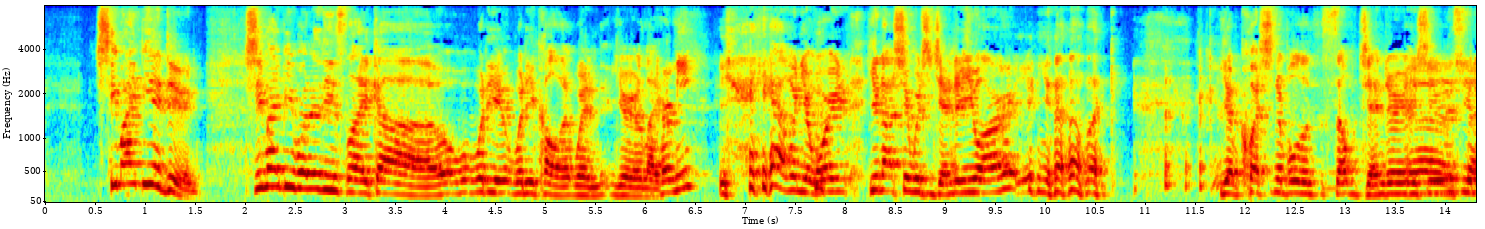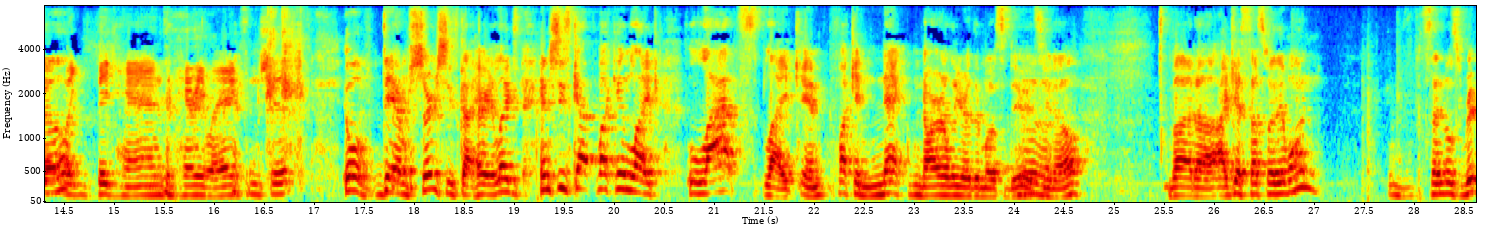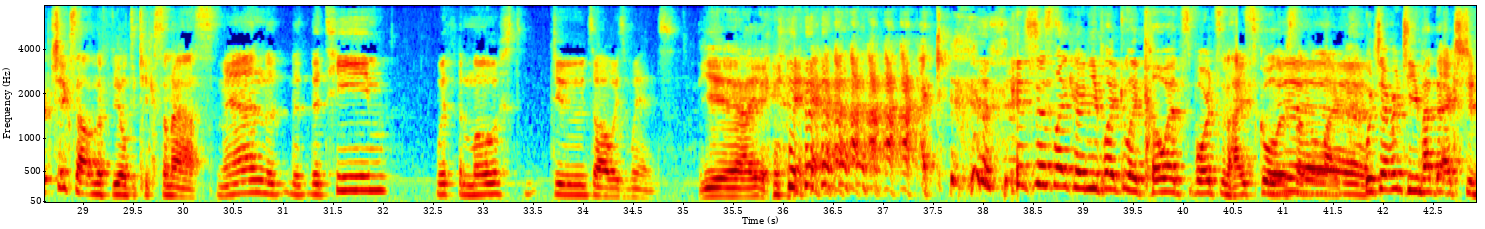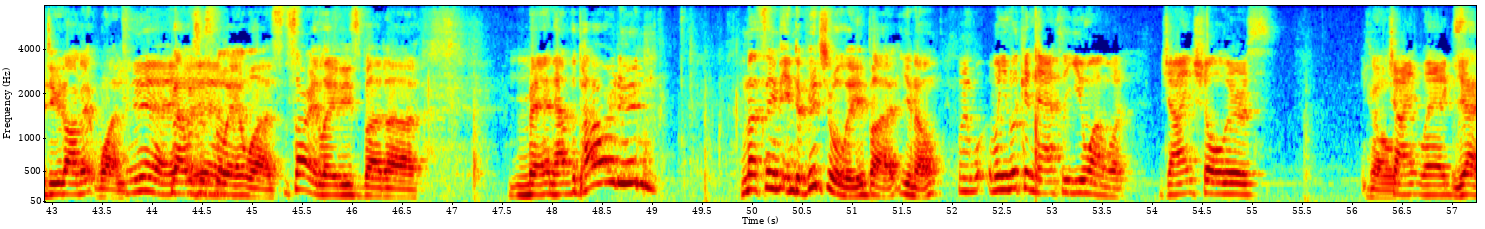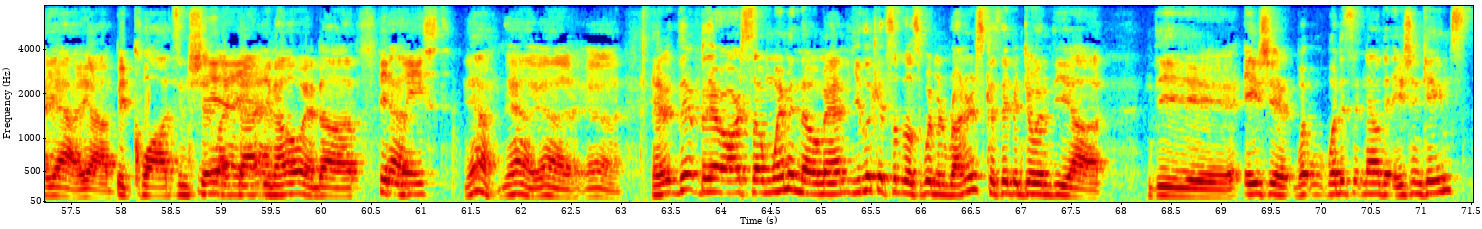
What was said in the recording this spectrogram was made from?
She might be a dude. She might be one of these like uh what do you what do you call it when you're like Hermie? yeah when you're worried you're not sure which gender you are you know like you have questionable self gender issues you know like big hands and hairy legs and shit. Oh, damn sure she's got hairy legs. And she's got fucking, like, lats, like, and fucking neck gnarlier than most dudes, you know? But uh, I guess that's why they won. Send those rip chicks out in the field to kick some ass. Man, the, the the team with the most dudes always wins. Yeah. it's just like when you play like co-ed sports in high school or something like Yeah. whichever team had the extra dude on it won. Yeah, that yeah, was just yeah. the way it was. Sorry, ladies, but uh, men have the power, dude. I'm not saying individually, but you know, When, when you look at an athlete, you want what? Giant shoulders, you know, giant legs, yeah, yeah, yeah, big quads and shit Yeah, like that, yeah. you know, and uh, thin yeah. waist. Yeah, yeah, yeah, yeah. And there, there are some women though, man. You look at some of those women runners because they've been doing the uh, the Asian what what is it now? The Asian Games.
